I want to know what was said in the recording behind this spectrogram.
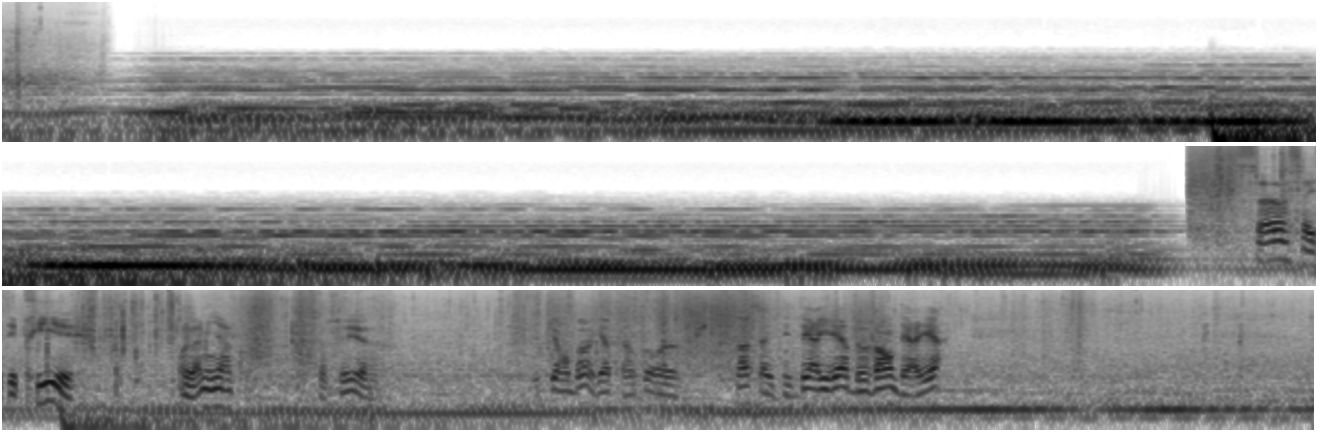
Ça, a été pris et on l'a mis à quoi. Ça fait. euh, Et puis en bas, regarde, t'as encore. euh, ça, ça a été derrière, devant, derrière.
